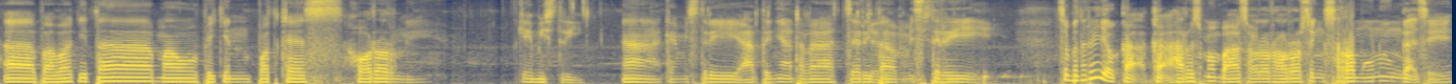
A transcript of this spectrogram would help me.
eh, bahwa kita mau bikin podcast horor nih. chemistry. Nah, chemistry artinya adalah cerita, Cerita misteri. Sebenarnya ya gak, gak harus membahas horor-horor sing serem ngono enggak sih.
